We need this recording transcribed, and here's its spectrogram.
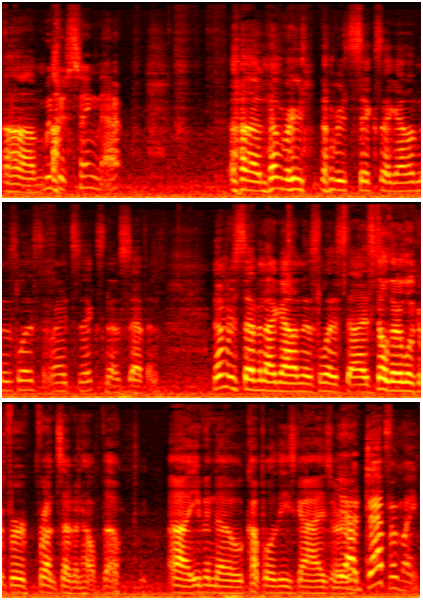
Um, we could sing that. Uh, number number six I got on this list, right? Six? No, seven. Number seven I got on this list. Uh, still, they're looking for front seven help though. Uh, even though a couple of these guys are, Yeah, definitely.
